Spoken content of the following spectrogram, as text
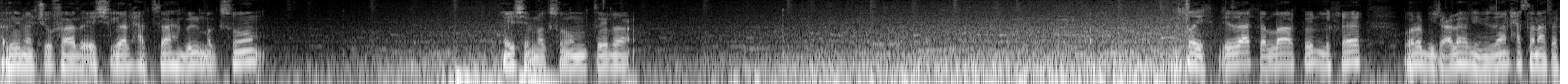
خلينا نشوف هذا إيش قال حتساهم بالمقسوم. إيش المقسوم؟ طلع. طيب جزاك الله كل خير ورب يجعلها في ميزان حسناتك.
